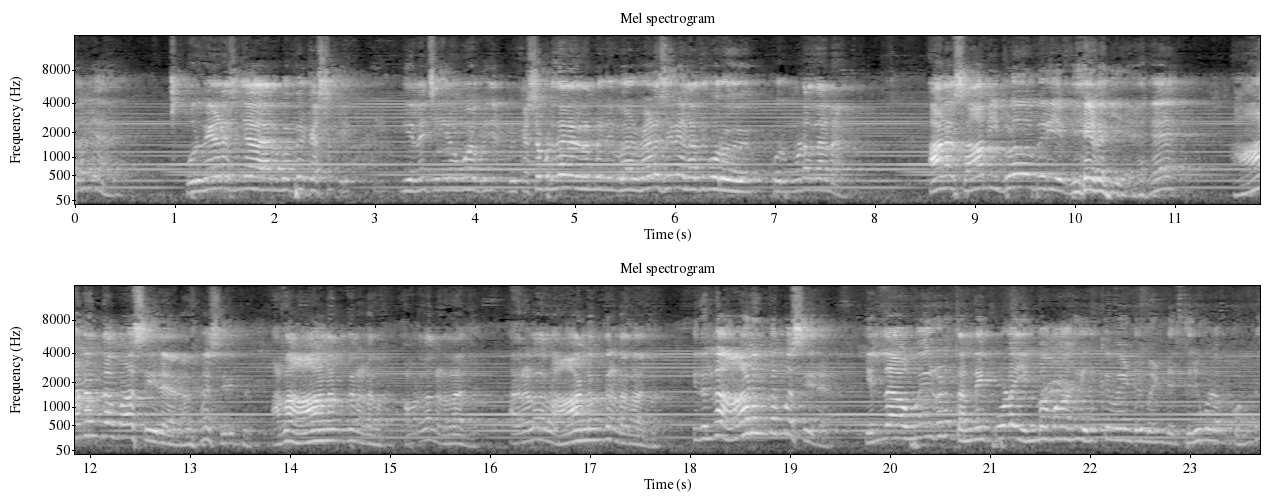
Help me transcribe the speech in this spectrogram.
இல்ல. ஒரு வேலை செஞ்சா ரொம்ப பேர் கஷ்டம் இதெல்லாம் செய்யறவங்க அப்படி கஷ்டப்பட்டுதானே வேலை செய்யணும் எல்லாத்துக்கும் ஒரு ஒரு முடை தானே. ஆனா சாமி இவ்வளவு பெரிய வேலைய ஆனந்தமா செய்யறாரு அதான் சிரிப்பு. அதான் ஆனந்த நடனம் அவர் தான் நடராஜர் அதனால ஒரு ஆனந்த நடராஜர் இதெல்லாம் ஆனந்தமா செய்யறாரு எல்லா உயிர்களும் தன்னை போல இன்பமாக இருக்க வேண்டும் என்று திருவிழம் கொண்டு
